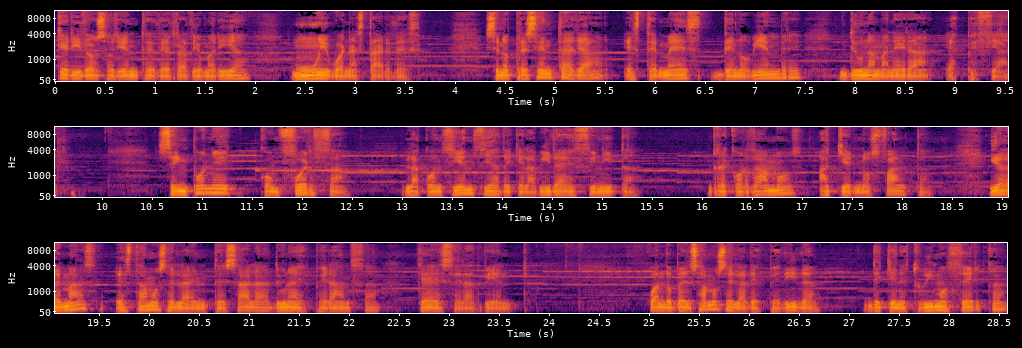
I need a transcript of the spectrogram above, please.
Queridos oyentes de Radio María, muy buenas tardes. Se nos presenta ya este mes de noviembre de una manera especial. Se impone con fuerza la conciencia de que la vida es finita. Recordamos a quien nos falta y además estamos en la antesala de una esperanza que es el Adviento. Cuando pensamos en la despedida de quien estuvimos cerca,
